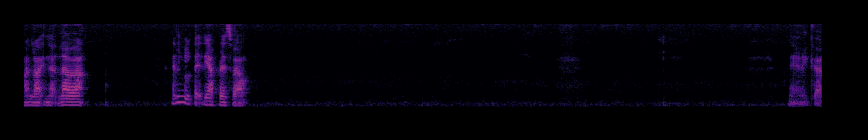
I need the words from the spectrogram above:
Highlighting that lower. A little bit the upper as well. There we go.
